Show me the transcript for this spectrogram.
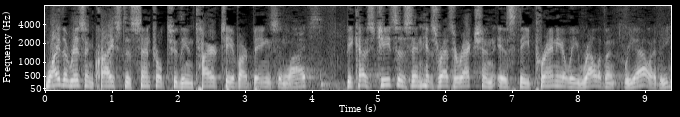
Why the risen Christ is central to the entirety of our beings and lives? Because Jesus in his resurrection is the perennially relevant reality,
